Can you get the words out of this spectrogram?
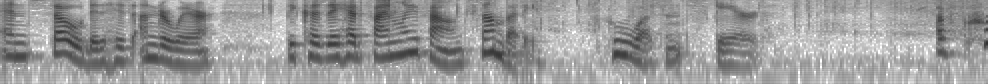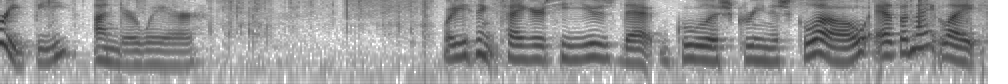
and so did his underwear, because they had finally found somebody who wasn't scared of creepy underwear. What do you think, Tigers? He used that ghoulish greenish glow as a nightlight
